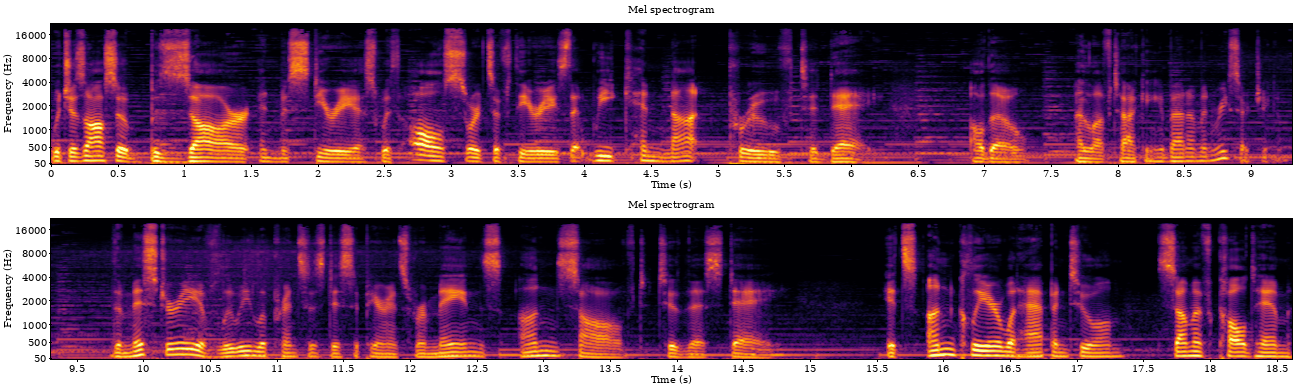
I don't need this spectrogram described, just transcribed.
which is also bizarre and mysterious with all sorts of theories that we cannot prove today. Although, I love talking about them and researching them. The mystery of Louis Le Prince's disappearance remains unsolved to this day. It's unclear what happened to him. Some have called him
